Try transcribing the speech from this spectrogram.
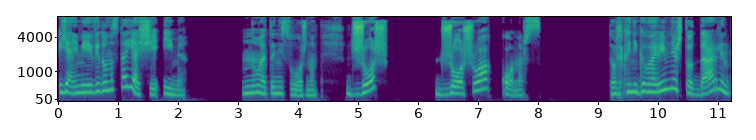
Я имею в виду настоящее имя». «Ну, это несложно. Джош Джошуа Коннорс. Только не говори мне, что Дарлинг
